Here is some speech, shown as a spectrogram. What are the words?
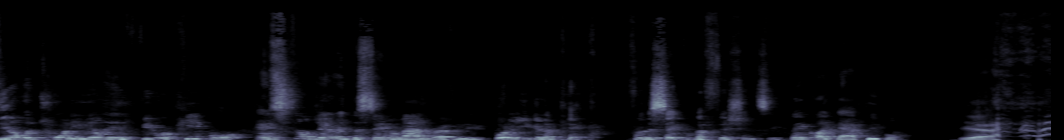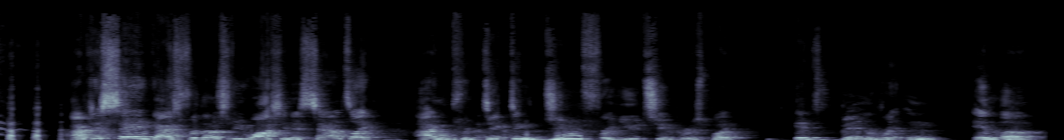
deal with 20 million fewer people, and still generate the same amount of revenue. What are you going to pick for the sake of efficiency? Think like that, people. Yeah. I'm just saying, guys, for those of you watching, it sounds like I'm predicting doom for YouTubers, but it's been written in the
